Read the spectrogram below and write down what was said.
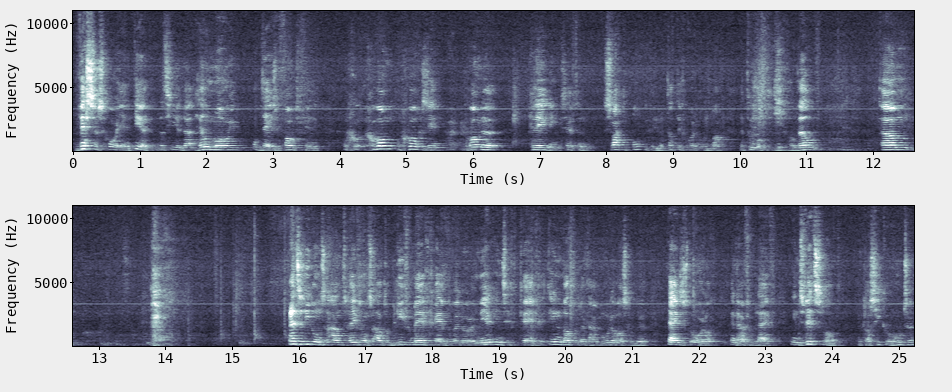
westers georiënteerd. Dat zie je daar heel mooi op deze foto, vind ik. Gewoon, een gewoon gezin, gewone kleding. Ze heeft een zwarte pop, ik weet niet of dat tegenwoordig ons mag, maar toen mocht het in ieder geval wel. En ze ons een aantal, heeft ons een aantal brieven meegegeven, waardoor we meer inzicht kregen in wat er met haar moeder was gebeurd tijdens de oorlog en haar verblijf in Zwitserland. Een klassieke route.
